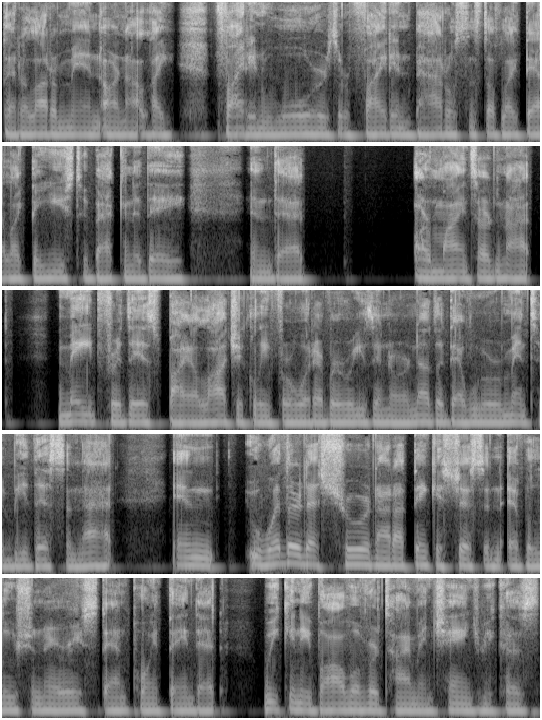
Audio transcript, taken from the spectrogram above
that a lot of men are not like fighting wars or fighting battles and stuff like that, like they used to back in the day, and that our minds are not made for this biologically for whatever reason or another, that we were meant to be this and that. And whether that's true or not, I think it's just an evolutionary standpoint thing that we can evolve over time and change because,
